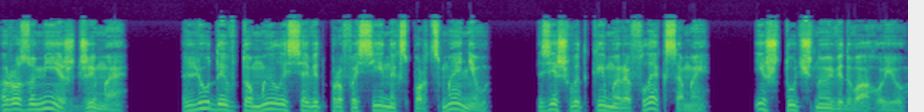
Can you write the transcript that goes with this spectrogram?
Розумієш, Джиме, люди втомилися від професійних спортсменів зі швидкими рефлексами і штучною відвагою.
